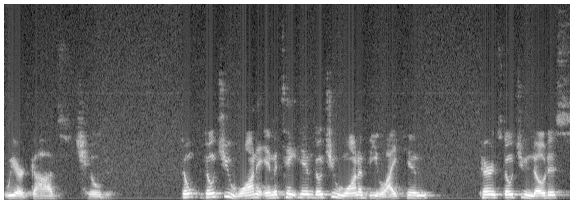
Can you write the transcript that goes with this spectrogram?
We are God's children. Don't, don't you want to imitate Him? Don't you want to be like Him? Parents, don't you notice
